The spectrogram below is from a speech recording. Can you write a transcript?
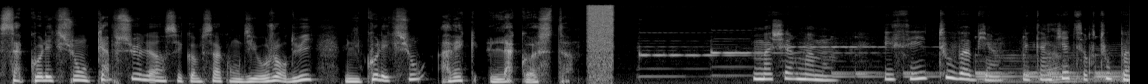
sa collection capsule, hein, c'est comme ça qu'on dit aujourd'hui, une collection avec Lacoste. Ma chère maman, Ici, tout va bien, mais t'inquiète surtout pas.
